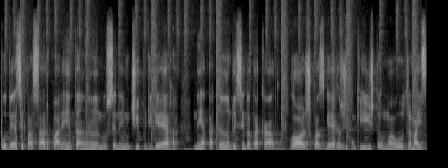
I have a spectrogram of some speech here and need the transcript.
pudesse passar 40 anos sem nenhum tipo de guerra, nem atacando e sendo atacado. Lógico, as guerras de conquista, uma outra, mas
